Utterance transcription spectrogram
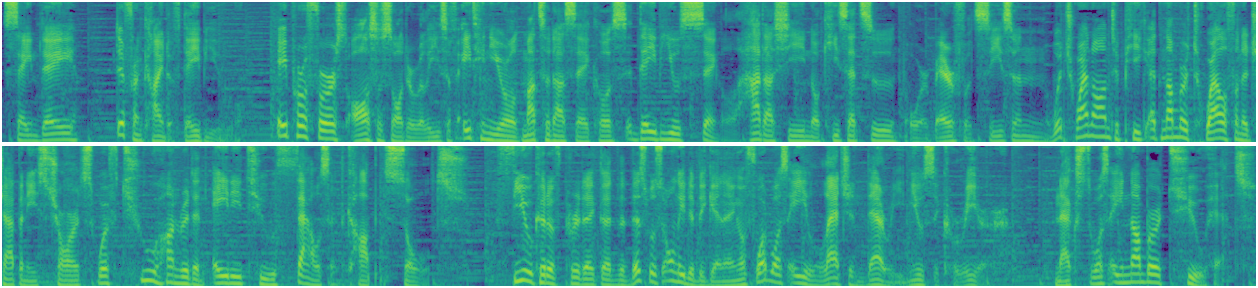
Same day, different kind of debut. April 1st also saw the release of 18-year-old Matsuda Seiko's debut single Hadashi no Kisetsu or Barefoot Season, which went on to peak at number 12 on the Japanese charts with 282,000 copies sold. Few could have predicted that this was only the beginning of what was a legendary music career. Next was a number 2 hit,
